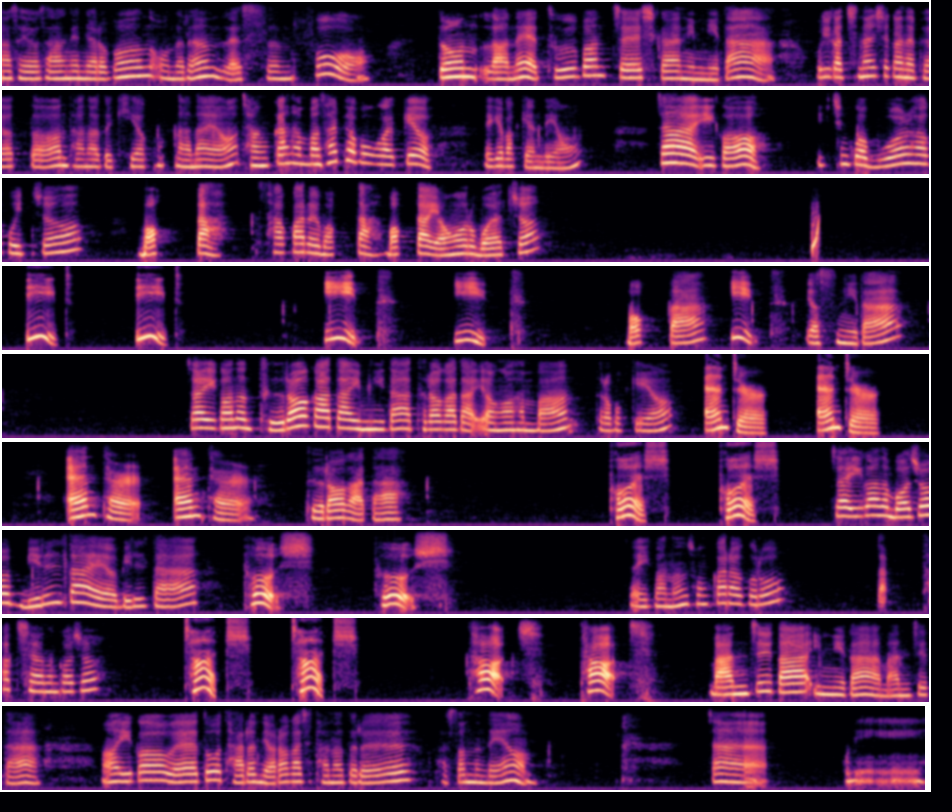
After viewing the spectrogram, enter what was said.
안녕하세요, 4학년 여러분. 오늘은 레슨 4, Don't Run의 두 번째 시간입니다. 우리가 지난 시간에 배웠던 단어들 기억나나요? 잠깐 한번 살펴보고 갈게요. 4개밖에 안 돼요. 자, 이거, 이 친구가 무얼 하고 있죠? 먹다. 사과를 먹다. 먹다 영어로 뭐였죠? eat, eat, eat, eat. 먹다, eat 였습니다. 자, 이거는 들어가다입니다. 들어가다 영어 한번 들어볼게요. enter, enter, enter, enter. 들어가다. push, push, 자, 이거는 뭐죠? 밀다예요, 밀다. push, push. 자, 이거는 손가락으로 딱 터치하는 거죠? touch, touch, touch, touch. 만지다입니다. 만지다. 어, 이거 외에도 다른 여러 가지 단어들을 봤었는데요. 자, 우리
